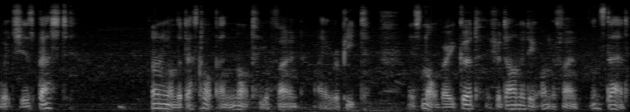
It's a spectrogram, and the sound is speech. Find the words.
which is best only on the desktop and not your phone. I repeat, it's not very good if you're downloading on your phone. Instead,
